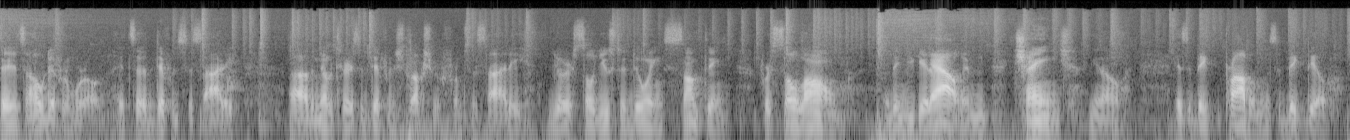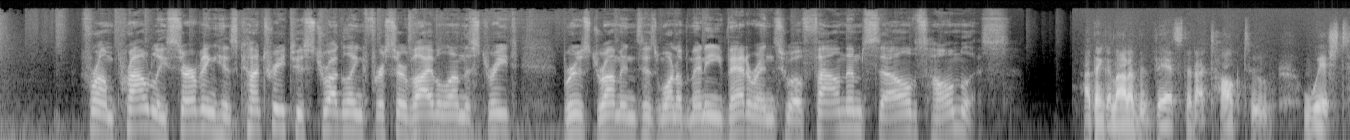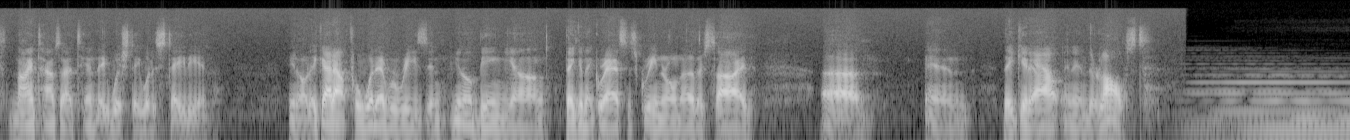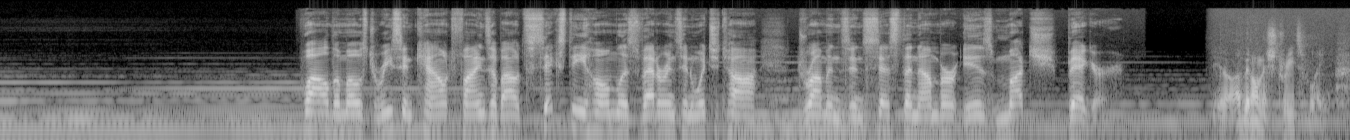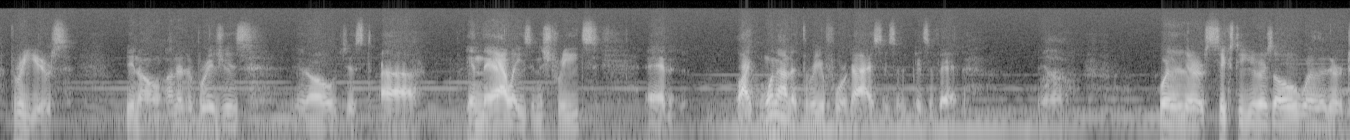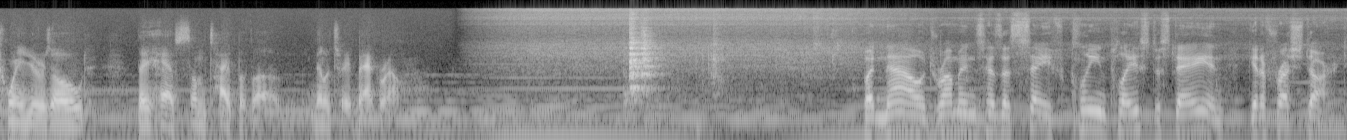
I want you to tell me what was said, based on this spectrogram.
it's a, it's a whole different world. It's a different society. Uh, the military is a different structure from society. You're so used to doing something for so long, and then you get out and change, you know, is a big problem. It's a big deal. From proudly serving his country to struggling for survival on the street, Bruce Drummonds is one of many veterans who have found themselves homeless. I think a lot of the vets that I talked to wished, nine times out of ten, they wished they would have stayed in. You know, they got out for whatever reason, you know, being young, thinking the grass is greener on the other side, uh, and they get out and then they're lost. While the most recent count finds about 60 homeless veterans in Wichita, Drummonds insists the number is much bigger. You know, I've been on the streets for like three years, you know, under the bridges, you know, just uh, in the alleys, in the streets, and like one out of three or four guys is a, is a vet, you know. Whether they're 60 years old, whether they're 20 years old, they have some type of a military background. But now Drummond's has a safe, clean place to stay and get a fresh start.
